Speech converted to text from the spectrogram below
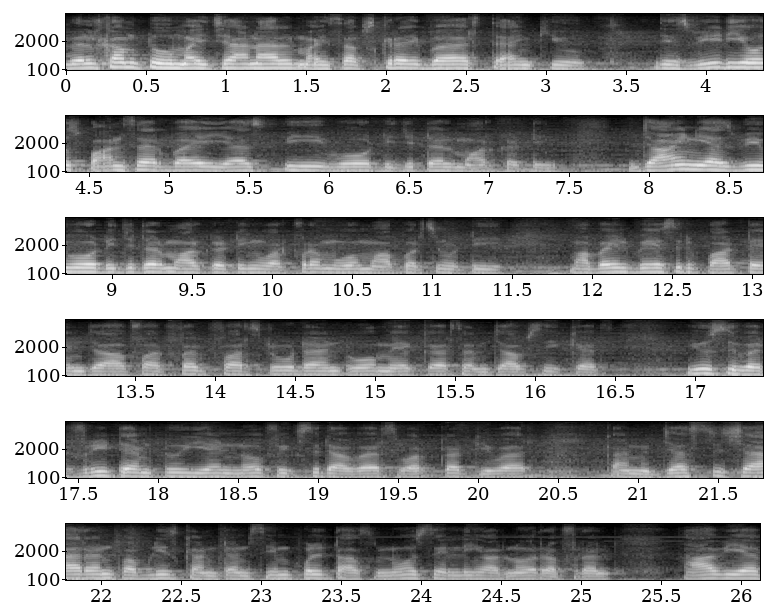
Welcome to my channel, my subscribers. Thank you. This video sponsored by SBO Digital Marketing. Join SBO Digital Marketing work from home opportunity. Mobile based part time job perfect for student, homemakers, and job seekers. Use your free time to earn no fixed hours. Work at your can just share and publish content. Simple tasks, no selling or no referral. Have a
